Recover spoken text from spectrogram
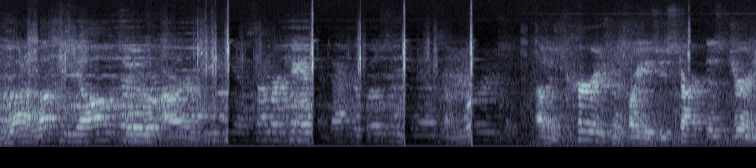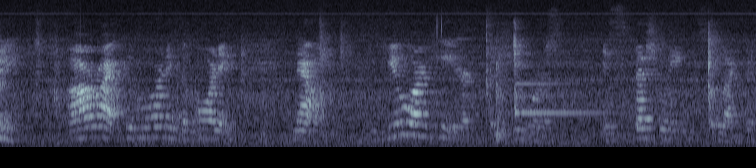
We want to welcome you all to our GPS summer camp, and Dr. Wilson going to have some words of encouragement for you to start this journey. Alright, good morning, good morning. Now, you are here because you were especially selected.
